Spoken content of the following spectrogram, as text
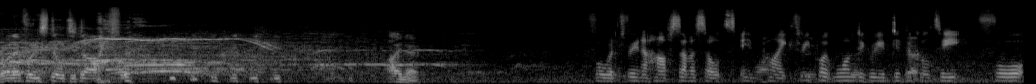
Well, everyone's still to dive. I know. Forward three and a half somersaults in pike, 3.1 degree of difficulty for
